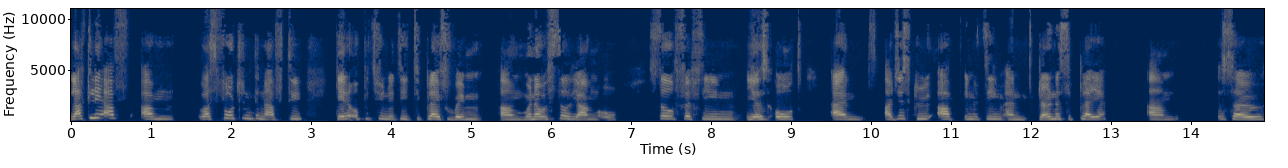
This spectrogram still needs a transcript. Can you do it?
Luckily, I've um was fortunate enough to get an opportunity to play for them um, when I was still young or still 15 years old. And I just grew up in the team and grown as a player. Um, so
